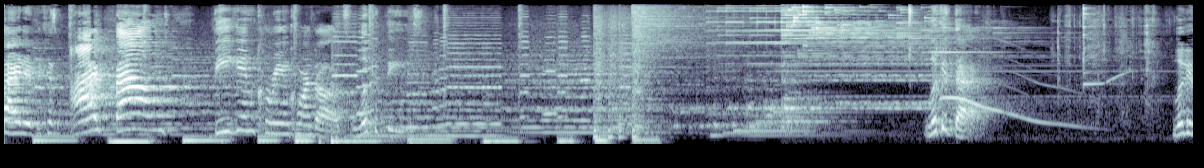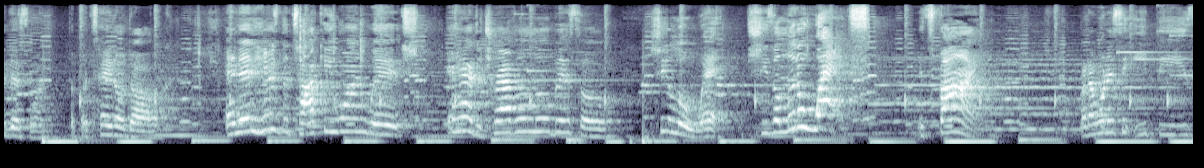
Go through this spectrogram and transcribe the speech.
excited because I found vegan Korean corn dogs. Look at these. Look at that. Look at this one, the potato dog. And then here's the Taki one, which it had to travel a little bit, so she a little wet. She's a little wet. It's fine. But I wanted to eat these.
